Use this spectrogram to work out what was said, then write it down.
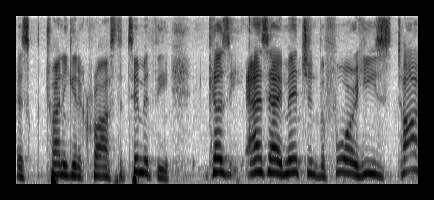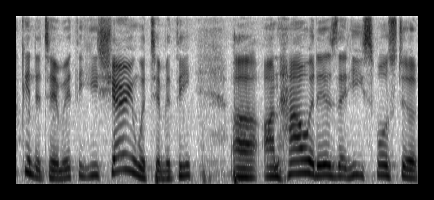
is trying to get across to Timothy because as I mentioned before, he's talking to Timothy, he's sharing with Timothy uh, on how it is that he's supposed to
